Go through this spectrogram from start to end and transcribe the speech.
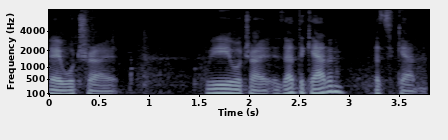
Okay, we'll try it. We will try it. Is that the cabin? That's the cabin.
